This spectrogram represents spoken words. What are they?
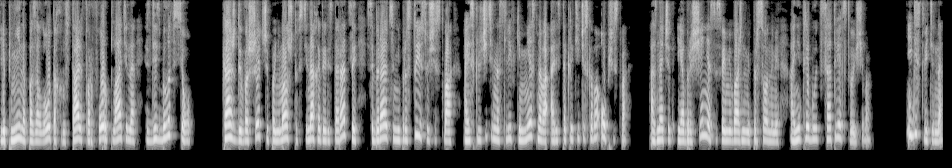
Лепнина, позолота, хрусталь, фарфор, платина – здесь было все. Каждый вошедший понимал, что в стенах этой ресторации собираются не простые существа, а исключительно сливки местного аристократического общества, а значит и обращения со своими важными персонами они требуют соответствующего. И действительно,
